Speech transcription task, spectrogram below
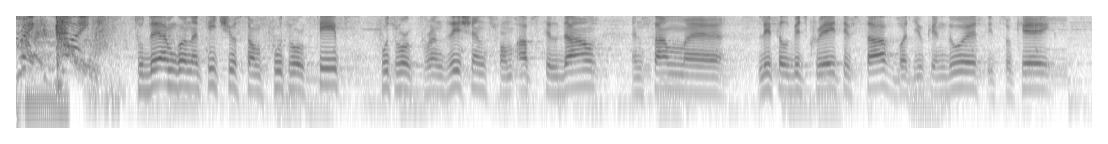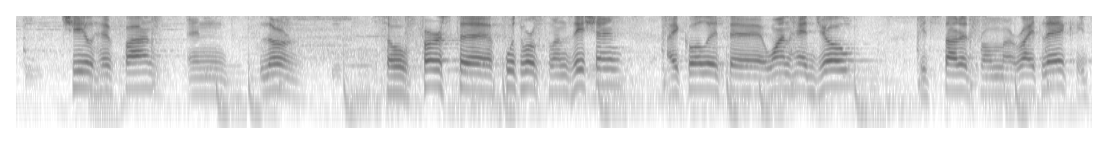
Break advice. Today I'm gonna teach you some footwork tips, footwork transitions from up still down, and some uh, little bit creative stuff, but you can do it, it's okay. Chill, have fun, and learn. So first uh, footwork transition, I call it uh, one head Joe. It started from right leg. It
